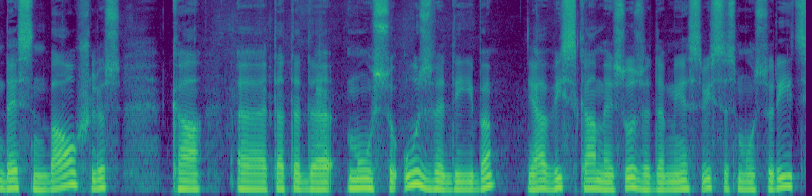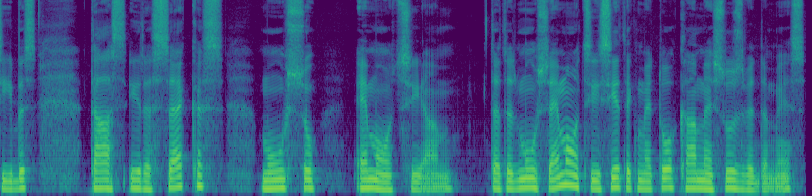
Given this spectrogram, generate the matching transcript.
desmit baušļus, kā tātad mūsu uzvedība, ja, viss, kā mēs uzvedamies, visas mūsu rīcības, tās ir sekas mūsu emocijām. Tātad mūsu emocijas ietekmē to, kā mēs uzvedamies,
